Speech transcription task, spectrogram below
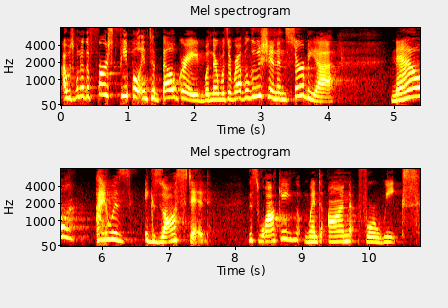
I was one of the first people into Belgrade when there was a revolution in Serbia. Now, I was exhausted. This walking went on for weeks.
